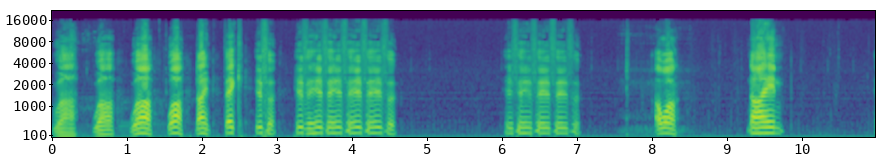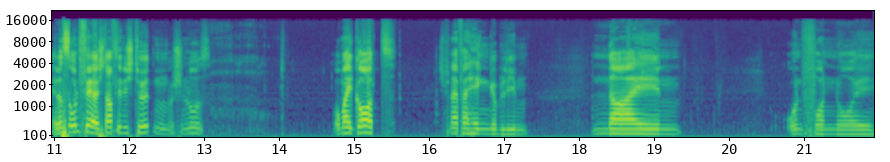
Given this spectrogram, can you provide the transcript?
Uah, uah, uah, uah. Nein, weg. Hilfe, Hilfe, Hilfe, Hilfe, Hilfe, Hilfe. Hilfe, Hilfe, Hilfe, Hilfe. Aua. Nein. Ja, das ist unfair. Ich darf den nicht töten. Was ist denn los? Oh mein Gott. Ich bin einfach hängen geblieben. Nein. Und von neu.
